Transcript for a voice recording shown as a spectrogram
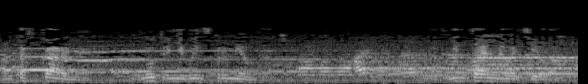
антахкарами, внутреннего инструмента, ментального тела.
